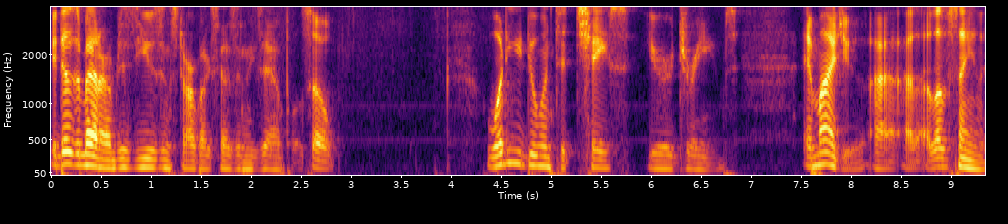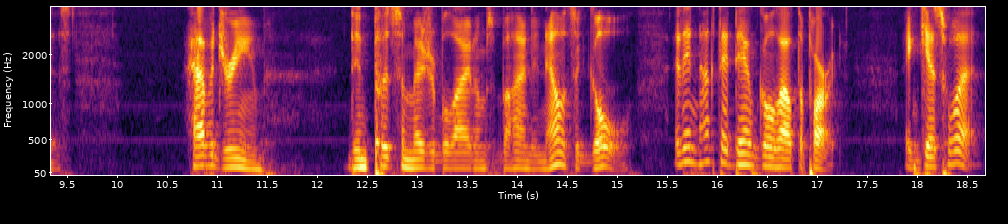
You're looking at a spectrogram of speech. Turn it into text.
It doesn't matter. I'm just using Starbucks as an example. So, what are you doing to chase your dreams? And mind you, I, I love saying this have a dream, then put some measurable items behind it. Now it's a goal. And then knock that damn goal out the park. And guess what?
